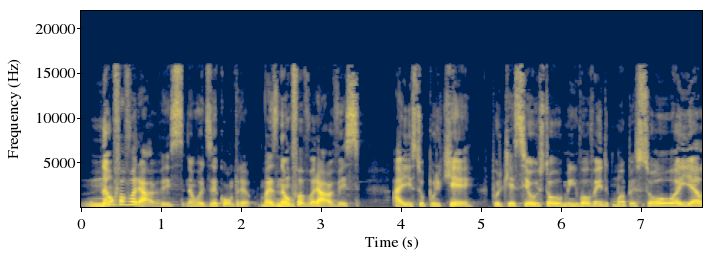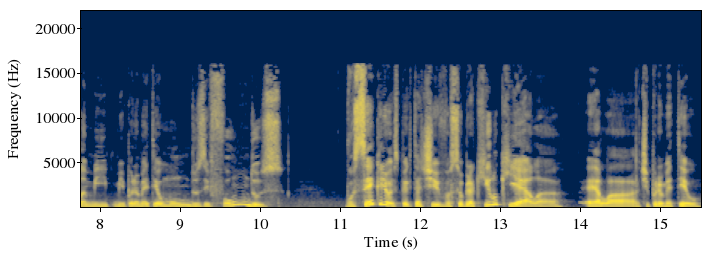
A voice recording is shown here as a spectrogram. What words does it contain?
não favoráveis, não vou dizer contra, mas não favoráveis a isso por quê? Porque se eu estou me envolvendo com uma pessoa e ela me, me prometeu mundos e fundos, você criou expectativa sobre aquilo que ela, ela te prometeu.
